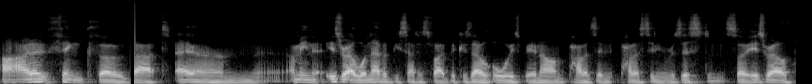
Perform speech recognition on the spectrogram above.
I don't think, though, that um, I mean Israel will never be satisfied because there will always be an armed Palestinian, Palestinian resistance. So Israel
